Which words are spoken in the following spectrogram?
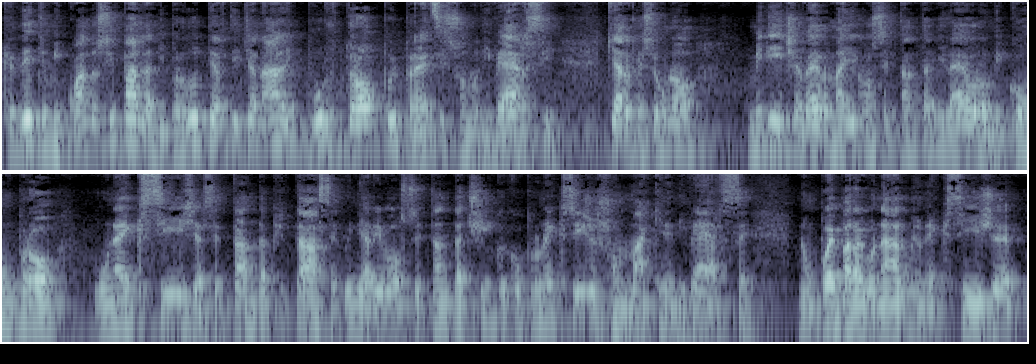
Credetemi, quando si parla di prodotti artigianali purtroppo i prezzi sono diversi. Chiaro che se uno mi dice, beh, ma io con 70.000 euro mi compro una Exige a 70 più tasse, quindi arrivo a 75 e compro una Exige, sono macchine diverse. Non puoi paragonarmi un Exige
